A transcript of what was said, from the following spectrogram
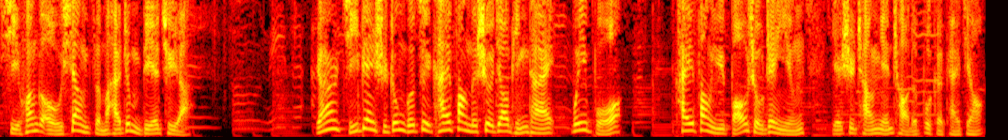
喜欢个偶像怎么还这么憋屈啊？然而，即便是中国最开放的社交平台微博，开放与保守阵营也是常年吵得不可开交。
